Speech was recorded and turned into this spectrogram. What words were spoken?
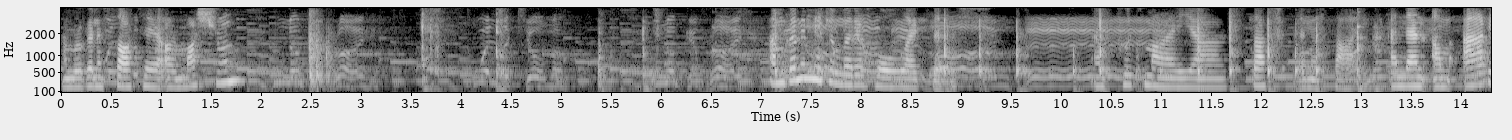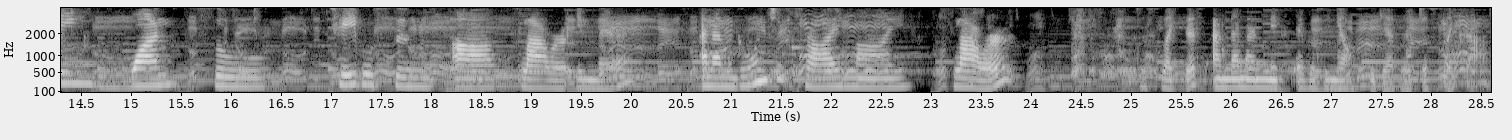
And we're going to saute our mushroom. I'm to make a little hole like this and put my uh, stuff in a side. And then I'm adding one full tablespoon of flour in there. And I'm going to fry my flour just like this. And then I mix everything else together just like that.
